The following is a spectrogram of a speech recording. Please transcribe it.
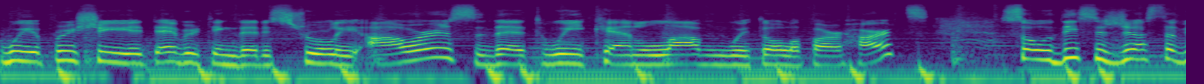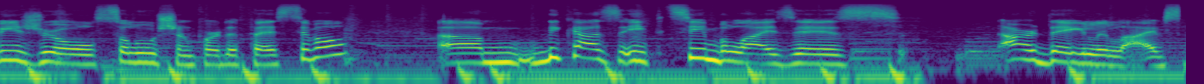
We appreciate everything that is truly ours, that we can love with all of our hearts. So this is just a visual solution for the festival um, because it symbolizes our daily lives.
